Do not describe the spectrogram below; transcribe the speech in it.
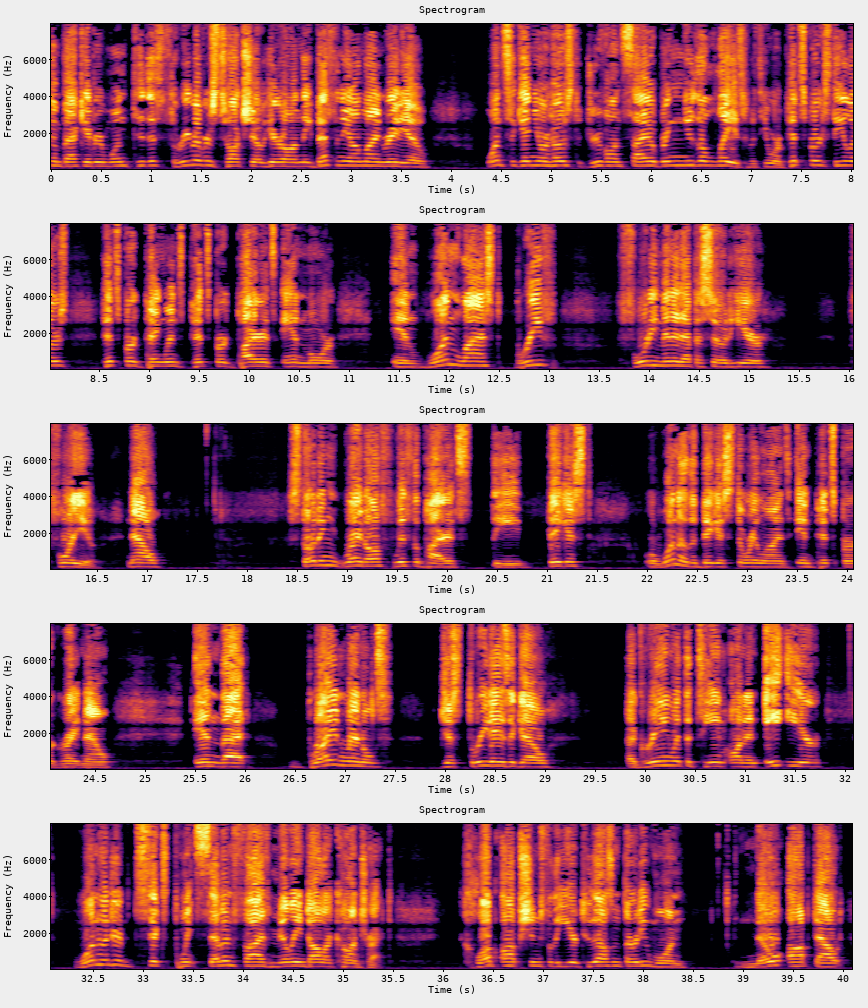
Welcome back, everyone, to the Three Rivers Talk Show here on the Bethany Online Radio. Once again, your host, Drew Von Scio, bringing you the latest with your Pittsburgh Steelers, Pittsburgh Penguins, Pittsburgh Pirates, and more in one last brief 40 minute episode here for you. Now, starting right off with the Pirates, the biggest or one of the biggest storylines in Pittsburgh right now, in that Bryan Reynolds just three days ago agreeing with the team on an eight year, $106.75 million contract. Club options for the year 2031, no opt out,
